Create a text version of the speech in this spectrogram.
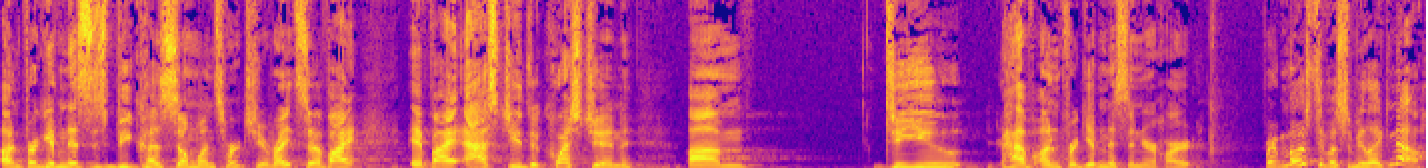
unforgiveness is because someone's hurt you, right? So if I, if I asked you the question, um, do you have unforgiveness in your heart? Right, most of us would be like, no.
